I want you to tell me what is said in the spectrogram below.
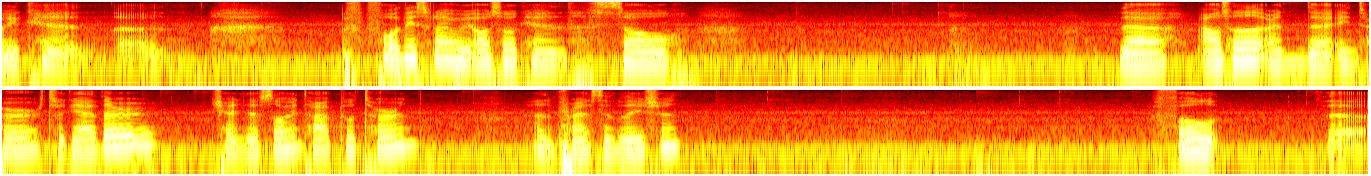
we can uh, for this line we also can sew the outer and the inner together change the sewing type to turn and press simulation. Fold the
